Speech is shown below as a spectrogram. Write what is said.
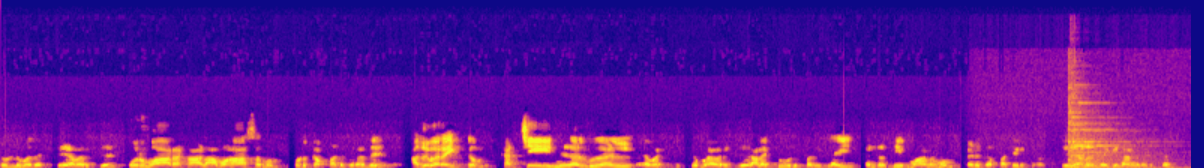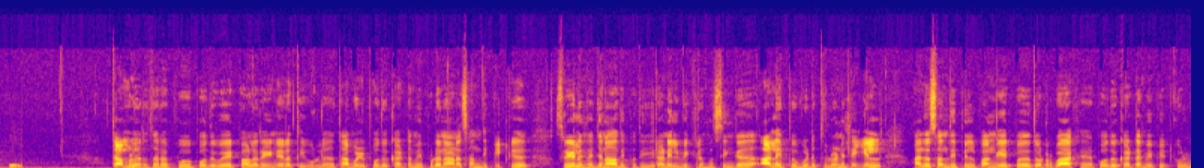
சொல்லுவதற்கு அவருக்கு ஒரு வார கால அவகாசமும் கொடுக்கப்படுகிறது. அதுவரைக்கும் கட்சி நிகழ்வுகள் அவற்றிற்கும் அவருக்கு அழைப்பு விடுப்பதில்லை என்ற தீர்மானமும் எடுக்கப்பட்டிருக்கிறது. இதுதான் இன்றைக்கு நாங்கள் எடுத்த தீர்மானம். தமிழர் தரப்பு பொது வேட்பாளரை நிறுத்தியுள்ள தமிழ் பொது கட்டமைப்புடனான சந்திப்பிற்கு ஸ்ரீலங்கா ஜனாதிபதி ரணில் விக்ரமசிங்க அழைப்பு விடுத்துள்ள நிலையில் அந்த சந்திப்பில் பங்கேற்பது தொடர்பாக பொது கட்டமைப்பிற்குள்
